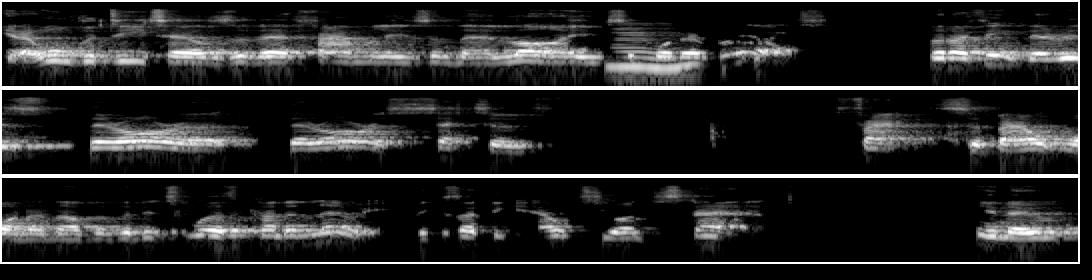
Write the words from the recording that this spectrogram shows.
you know all the details of their families and their lives mm. and whatever else. But I think there is there are a there are a set of facts about one another that it's worth kind of knowing because I think it helps you understand, you know,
